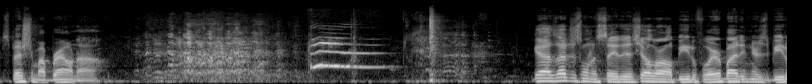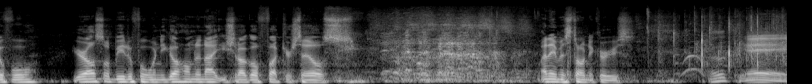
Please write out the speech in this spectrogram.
especially my brown eye. Guys, I just want to say this. Y'all are all beautiful. Everybody in here is beautiful. You're also beautiful. When you go home tonight, you should all go fuck yourselves. My name is Tony Cruz. Okay,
